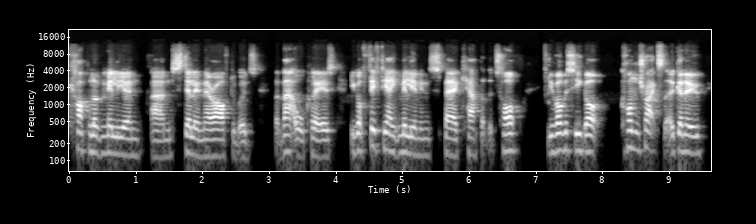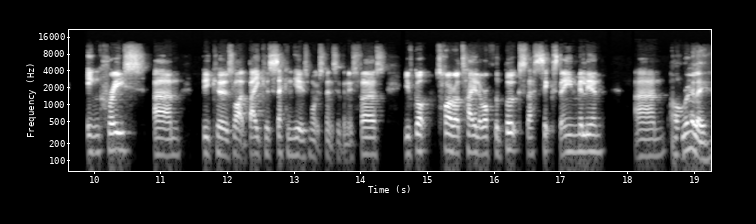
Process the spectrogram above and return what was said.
couple of million um, still in there afterwards, but that all clears. You've got 58 million in spare cap at the top. You've obviously got contracts that are going to increase um, because, like Baker's second year is more expensive than his first. You've got Tyrod Taylor off the books. That's 16 million. Um, Oh, really?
